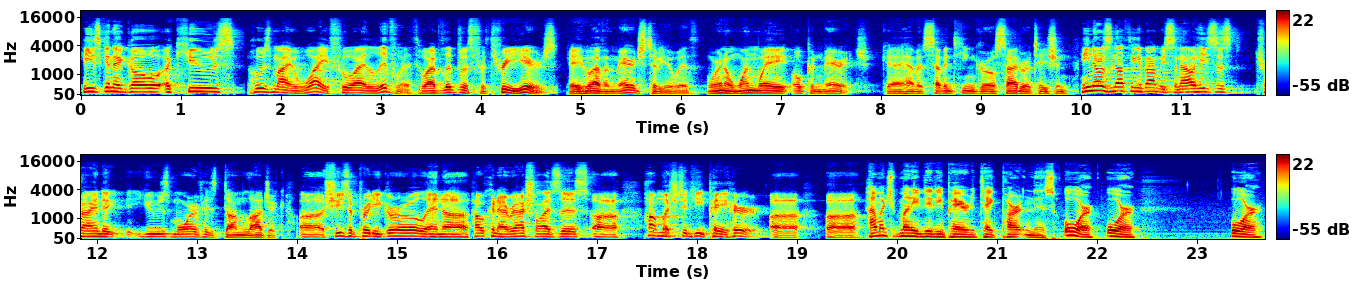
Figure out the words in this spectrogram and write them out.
he's going to go accuse who's my wife, who I live with, who I've lived with for three years, okay, who I have a marriage to be with. We're in a one way open marriage. Okay, I have a 17 girl side rotation. He knows nothing about me, so now he's just trying to use more of his dumb logic. Uh, she's a pretty girl, and uh, how can I rationalize this? Uh, how much did he pay her? Uh, uh, How much money did he pay her to take part in this? Or, or, or,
